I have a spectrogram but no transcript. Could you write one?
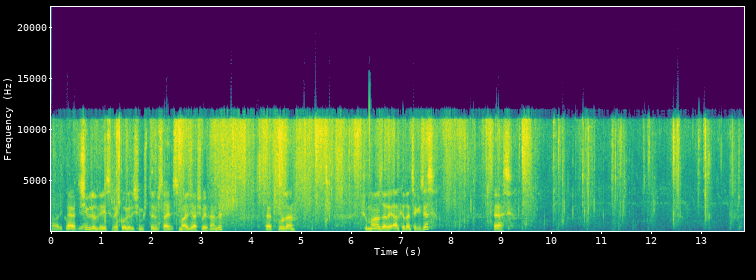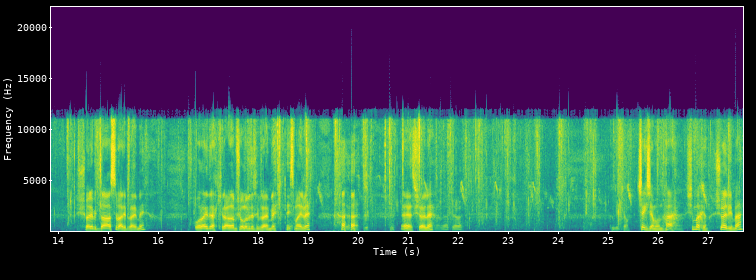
harika Evet ya. Çivril'deyiz. Rekor gelişim müşterimiz Sayın İsmail Yaşlı Beyefendi. Evet buradan şu manzarayı arkadan çekeceğiz. Evet. Şöyle bir dağısı var İbrahim Bey. Orayı da kiralamış olabilir İbrahim Bey, İsmail Bey. evet şöyle. Evet evet. Kızılçam. Çekeceğim onu. Ha. Şimdi bakın şöyle diyeyim ben.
